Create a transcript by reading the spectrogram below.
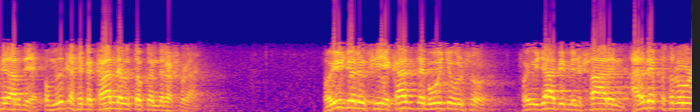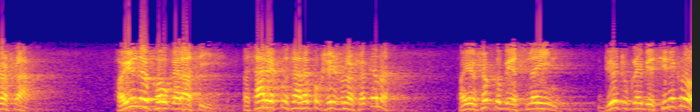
في الأرض فمذكر سبكان دو توقن دلشورا فيجل فيه كان سبوچه ولشو فيجاب من شعر عربي بسرور رشورا فيوضع فوق راسي فسارك وسارك وشيش ولا شكنا فيشك باسنين دوتو كلا بسيركو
